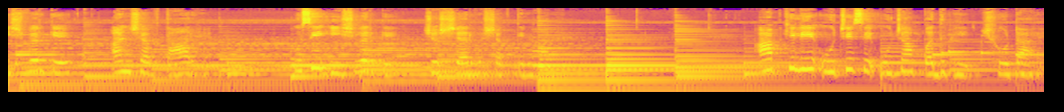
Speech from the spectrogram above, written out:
ईश्वर के अंश अवतार हैं। उसी ईश्वर के जो सर्वशक्तिमान है। आपके लिए ऊँचे से ऊँचा पद भी छोटा है।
